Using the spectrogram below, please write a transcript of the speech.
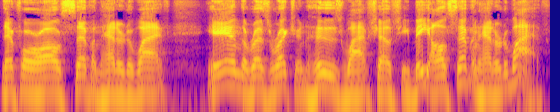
therefore all seven had her to wife. In the resurrection, whose wife shall she be? All seven had her to wife.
